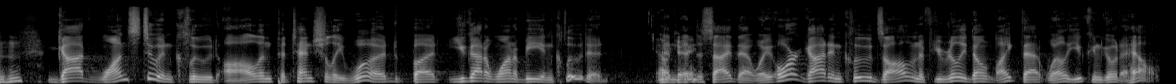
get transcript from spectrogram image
Mm-hmm. God wants to include all and potentially would, but you got to want to be included and, Okay. and decide that way. Or God includes all, and if you really don't like that, well, you can go to hell.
